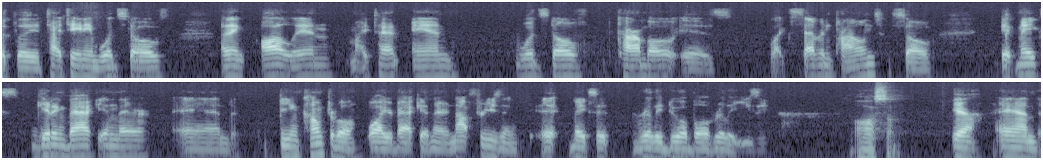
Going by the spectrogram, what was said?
with the titanium wood stove. I think all in my tent and wood stove combo is like seven pounds. So it makes getting back in there and being comfortable while you're back in there and not freezing. It makes it really doable, really easy. Awesome. Yeah. And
